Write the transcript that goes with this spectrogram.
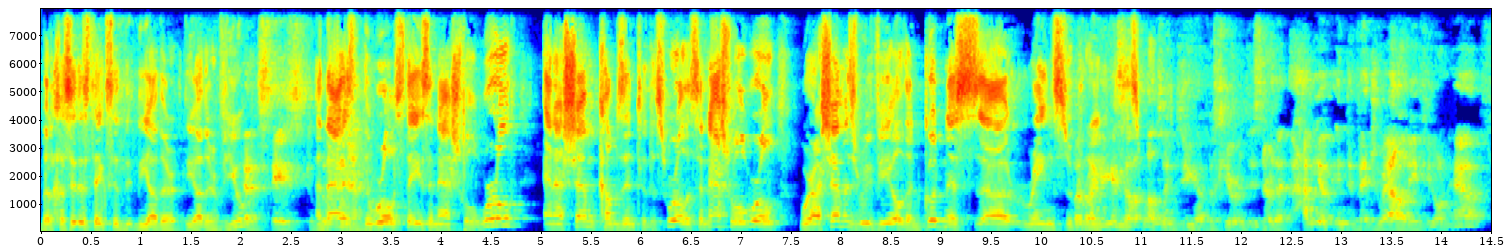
But Chassidus takes the other the other view. Then it stays. and that is the world stays a natural world, and Hashem comes into this world. It's a natural world where Hashem is revealed and goodness uh, reigns supreme But like, I in guess ultimately, do you have the fear? Is there that? How do you have individuality if you don't have?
